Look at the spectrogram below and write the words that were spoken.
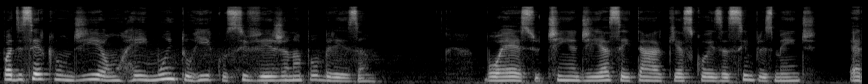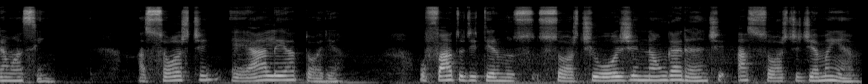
Pode ser que um dia um rei muito rico se veja na pobreza. Boécio tinha de aceitar que as coisas simplesmente eram assim. A sorte é aleatória. O fato de termos sorte hoje não garante a sorte de amanhã.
